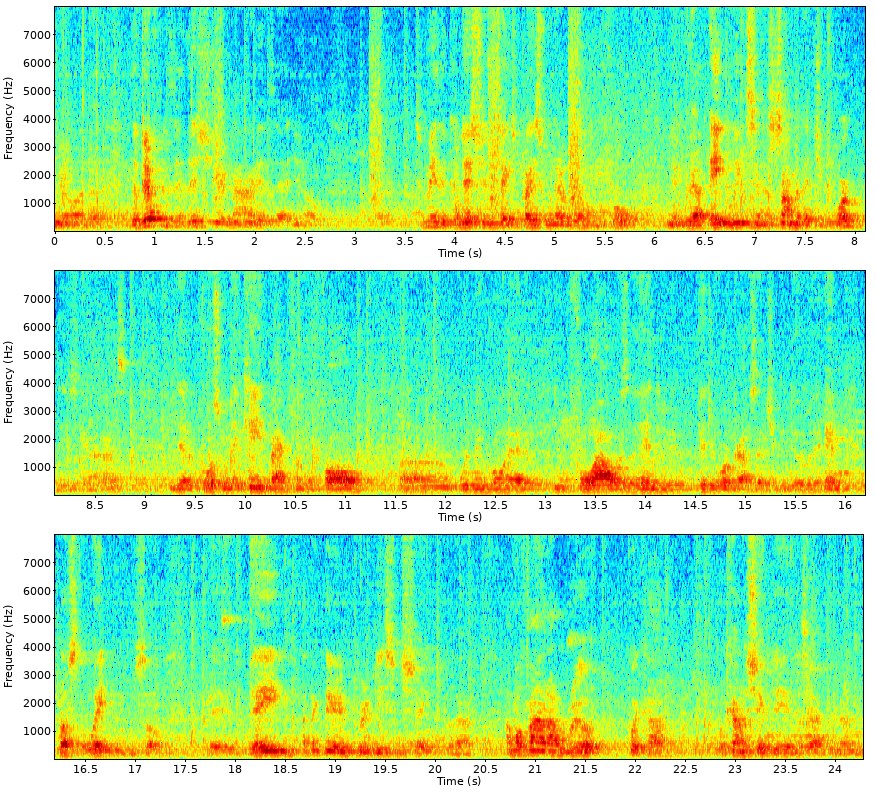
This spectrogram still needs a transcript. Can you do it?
You know, and the, the difference in this year now is that, you know, to me, the conditioning takes place whenever they're on the floor. You know, you have eight weeks in the summer that you can work with these guys. And then, of course, when they came back from the fall, uh, we've been going at it, you know, four hours of individual workouts that you can do, and plus the weight room. So they, they I think they're in pretty decent shape. Uh, I'm gonna find out real quick how, what kind of shape they're in this afternoon.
